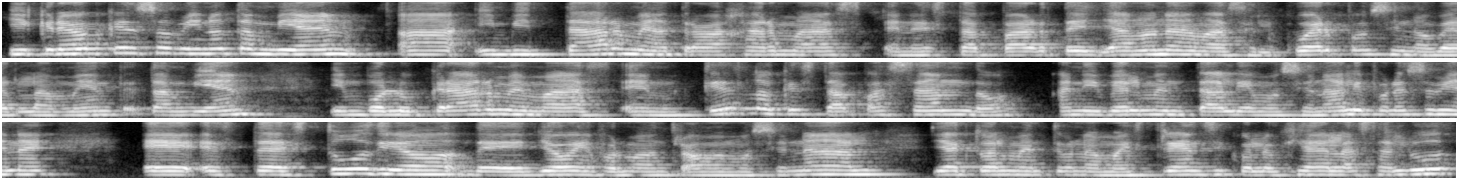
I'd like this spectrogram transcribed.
Y creo que eso vino también a invitarme a trabajar más en esta parte, ya no nada más el cuerpo, sino ver la mente también, involucrarme más en qué es lo que está pasando a nivel mental y emocional. Y por eso viene eh, este estudio de yoga informado en trauma emocional y actualmente una maestría en psicología de la salud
